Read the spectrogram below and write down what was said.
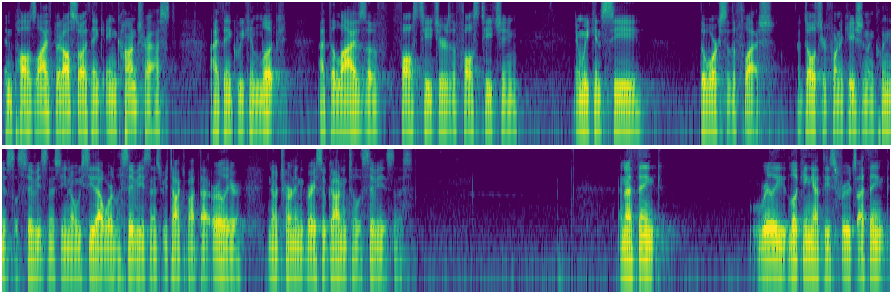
in Paul's life, but also I think in contrast, I think we can look at the lives of false teachers, of false teaching, and we can see the works of the flesh adultery, fornication, uncleanness, lasciviousness. You know, we see that word lasciviousness. We talked about that earlier. You know, turning the grace of God into lasciviousness. And I think, really looking at these fruits, I think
